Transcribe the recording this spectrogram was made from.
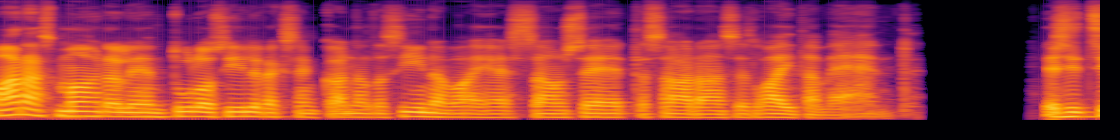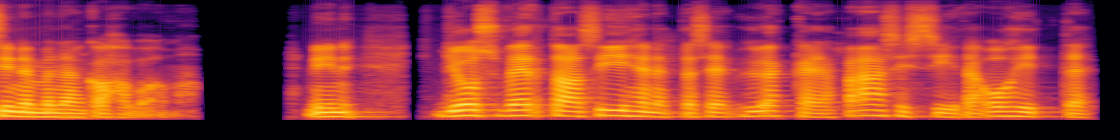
paras mahdollinen tulos Ilveksen kannalta siinä vaiheessa on se, että saadaan se laita vääntö. Ja sitten sinne mennään kahvaamaan. Niin jos vertaa siihen, että se hyökkäjä pääsisi siitä ohitte,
